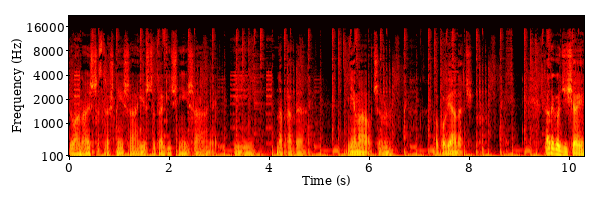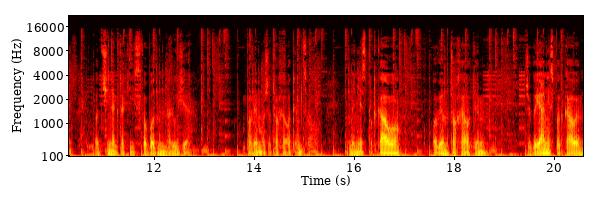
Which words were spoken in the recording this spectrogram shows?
Była ona jeszcze straszniejsza, jeszcze tragiczniejsza i naprawdę nie ma o czym opowiadać. Dlatego dzisiaj odcinek taki swobodny na luzie. Powiem może trochę o tym, co mnie spotkało. Powiem trochę o tym, czego ja nie spotkałem.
